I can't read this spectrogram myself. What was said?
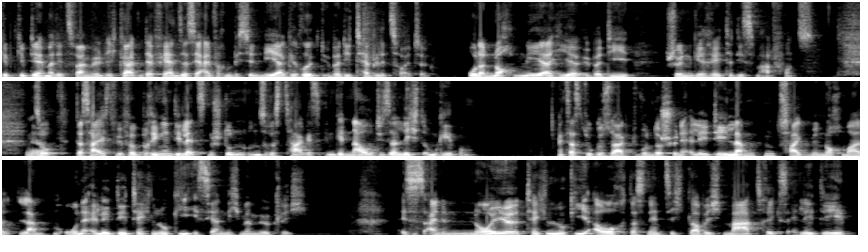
gibt, gibt ja immer die zwei Möglichkeiten. Der Fernseher ist ja einfach ein bisschen näher gerückt über die Tablets heute. Oder noch näher hier über die schönen Geräte, die Smartphones. Ja. So, das heißt, wir verbringen die letzten Stunden unseres Tages in genau dieser Lichtumgebung. Jetzt hast du gesagt, wunderschöne LED-Lampen. Zeig mir nochmal Lampen ohne LED-Technologie ist ja nicht mehr möglich. Es ist eine neue Technologie auch, das nennt sich, glaube ich, Matrix LED,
